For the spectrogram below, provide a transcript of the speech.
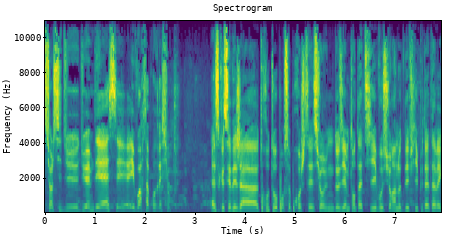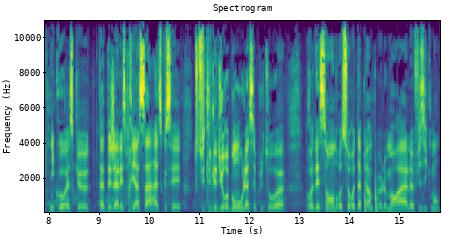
sur le site du, du MDS et, et voir sa progression. Est-ce que c'est déjà trop tôt pour se projeter sur une deuxième tentative ou sur un autre défi peut-être avec Nico? Est-ce que tu as déjà l'esprit à ça? Est-ce que c'est tout de suite l'idée du rebond ou là c'est plutôt euh, redescendre, se retaper un peu le moral physiquement?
